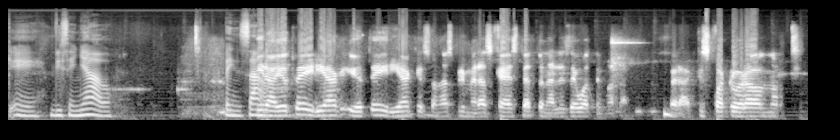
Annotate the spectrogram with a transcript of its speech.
eh, diseñado, pensado. Mira, yo te diría, yo te diría que son las primeras calles peatonales de Guatemala, ¿verdad? Que es 4 grados norte.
